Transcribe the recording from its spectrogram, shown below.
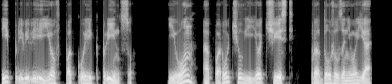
и привели ее в покое к принцу. И он опорочил ее честь, продолжил за него я.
